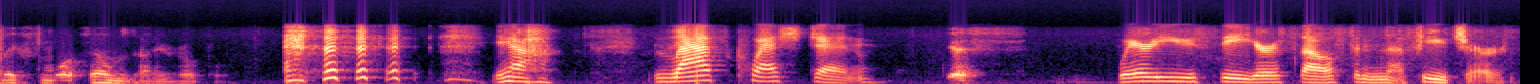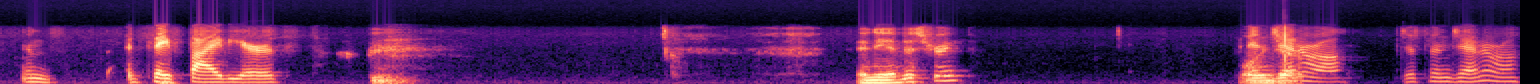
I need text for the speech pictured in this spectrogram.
make some more films down here, hopefully. yeah. Last question. Yes. Where do you see yourself in the future? In, I'd say five years. In the industry? Or in general, just in general.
